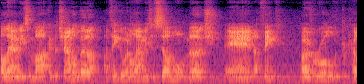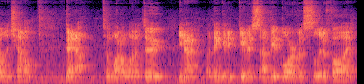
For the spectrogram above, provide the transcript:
allow me to market the channel better. I think it would allow me to sell more merch and I think overall it would propel the channel better to what I want to do. You know, I think it'd give us a bit more of a solidified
